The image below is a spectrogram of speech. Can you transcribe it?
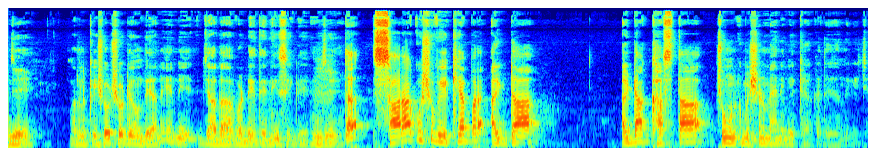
ਜੀ। ਮਤਲਬ ਕਿ ਛੋਟੇ ਛੋਟੇ ਹੁੰਦੇ ਆ ਨੇ ਇੰਨੇ ਜ਼ਿਆਦਾ ਵੱਡੇ ਤੇ ਨਹੀਂ ਸੀਗੇ। ਜੀ। ਤਾਂ ਸਾਰਾ ਕੁਝ ਵੇਖਿਆ ਪਰ ਐਡਾ ਐਡਾ ਖਸਤਾ ਚੋਣ ਕਮਿਸ਼ਨ ਮੈਂ ਨਹੀਂ ਵੇਖਿਆ ਕਦੇ ਜ਼ਿੰਦਗੀ 'ਚ।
